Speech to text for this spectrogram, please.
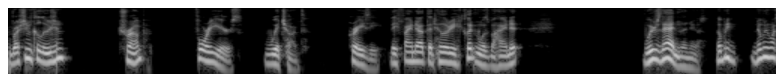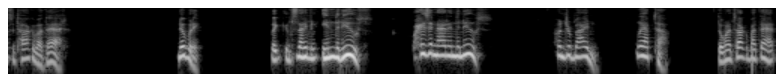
Russian collusion, Trump, four years, witch hunt. Crazy. They find out that Hillary Clinton was behind it. Where's that in the news? Nobody nobody wants to talk about that. Nobody. Like it's not even in the news. Why is it not in the news? Hunter Biden, laptop. Don't want to talk about that.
